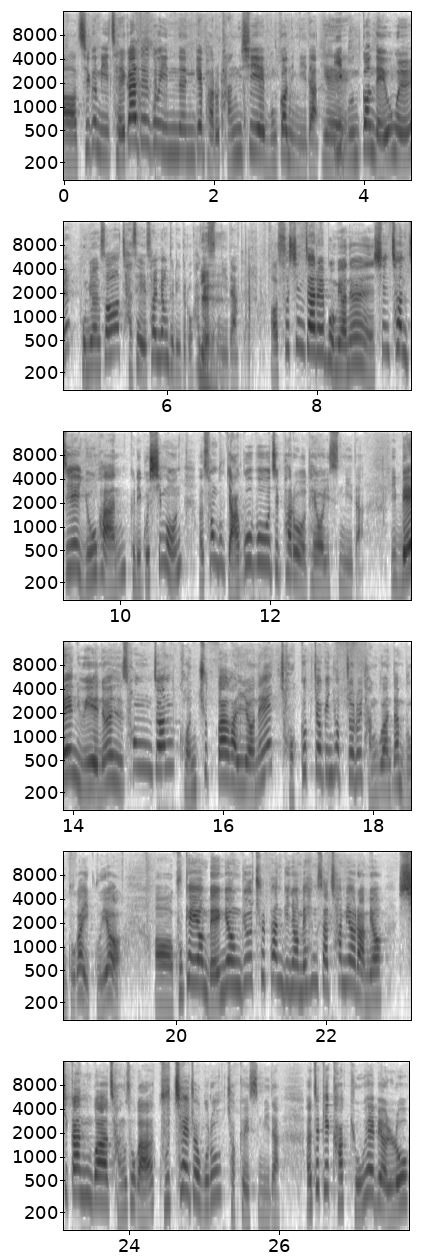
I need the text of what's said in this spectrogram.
어, 지금 이 제가 들고 있는 게 바로 당시의 문건입니다. 예. 이 문건 내용을 보면서 자세히 설명드리도록 하겠습니다. 어, 수신자를 보면은 신천지의 요한 그리고 시몬, 어, 성북 야고보 지파로 되어 있습니다. 이 맨 위에는 성전 건축과 관련해 적극적인 협조를 당부한다는 문구가 있고요. 어, 국회의원 맹영규 출판 기념회 행사 참여라며 시간과 장소가 구체적으로 적혀 있습니다. 어, 특히 각 교회별로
